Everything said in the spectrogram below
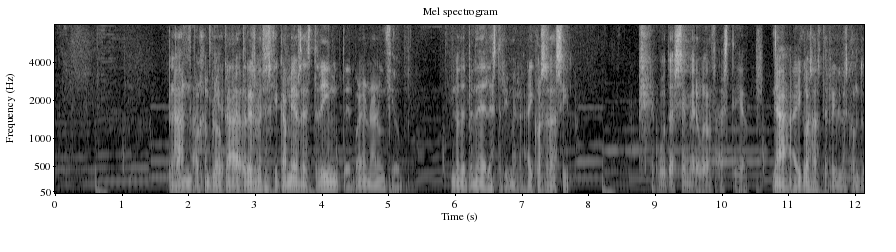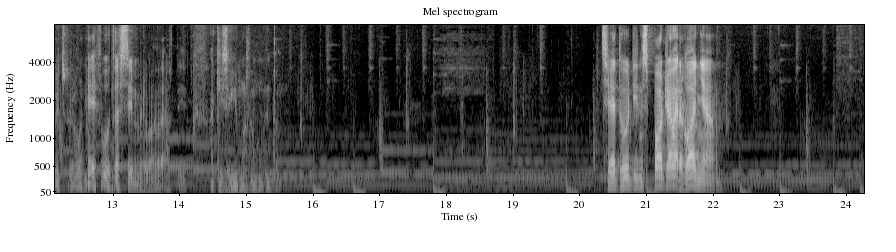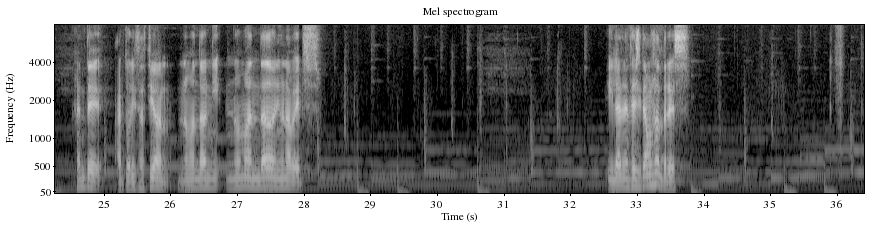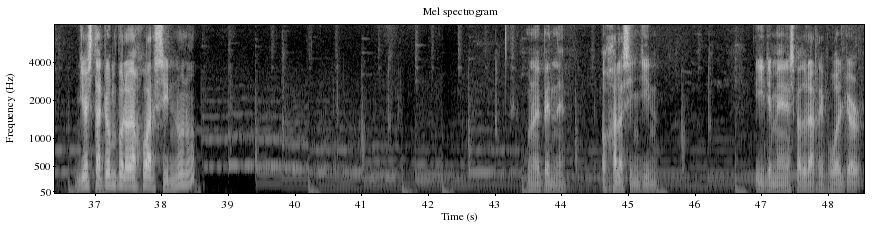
plan, por ejemplo, cada tres veces que cambias de stream te ponen un anuncio. No depende del streamer. Hay cosas así. Qué putos sinvergüenzas, tío. Ya, hay cosas terribles con Twitch, pero bueno, Qué putos sinvergüenzas, tío. aquí seguimos de momento. Che, tú tienes poca vergoña. Gente, actualización. No me han dado ni, no me han dado ni una vez. Y la necesitamos al 3. Yo esta trompo lo voy a jugar sin Nunu. Bueno, depende. Ojalá sin Jin. Y me en espátula Rip Walker.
